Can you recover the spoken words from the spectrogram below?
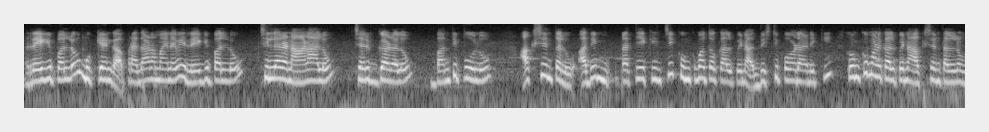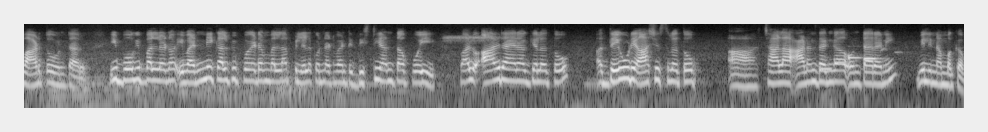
రేగిపళ్ళు ముఖ్యంగా ప్రధానమైనవి రేగిపళ్ళు చిల్లర నాణాలు చెరుగ్గడలు బంతిపూలు అక్షంతలు. అది ప్రత్యేకించి కుంకుమతో కలిపిన దిష్టి పోవడానికి కుంకుమను కలిపిన అక్షంతలను వాడుతూ ఉంటారు. ఈ భోగి పళ్ళను ఇవన్నీ కలిపిపోయడం వల్ల పిల్లలకు ఉన్నటువంటి దిష్టి అంతా పోయి వాళ్ళు ఆయురారోగ్యాలతో దేవుడి ఆశస్సులతో చాలా ఆనందంగా ఉంటారని వీళ్ళ నమ్మకం.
